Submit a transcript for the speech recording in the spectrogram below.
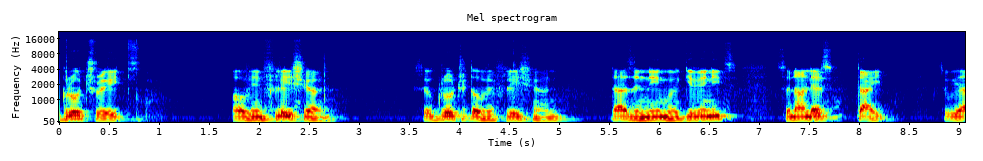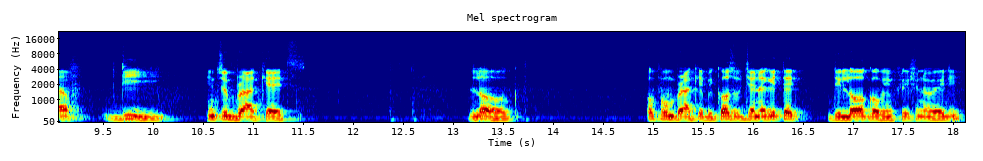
growth rate of inflation. So growth rate of inflation, that's the name we're giving it. So now let's type. So we have D into brackets log open bracket because we've generated the log of inflation already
